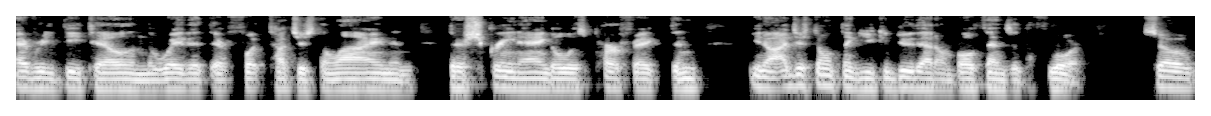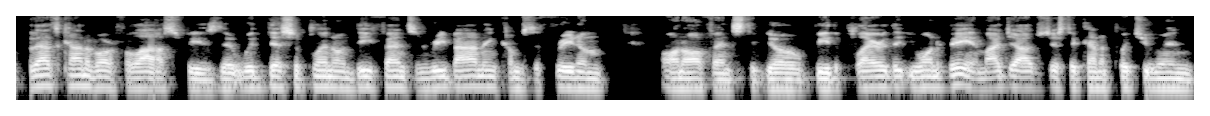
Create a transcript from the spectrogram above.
every detail and the way that their foot touches the line and their screen angle is perfect. And, you know, I just don't think you can do that on both ends of the floor. So that's kind of our philosophy is that with discipline on defense and rebounding comes the freedom on offense to go be the player that you want to be. And my job is just to kind of put you in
